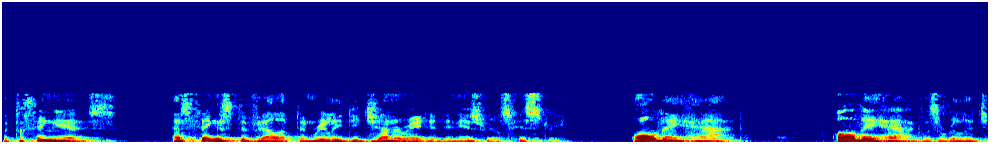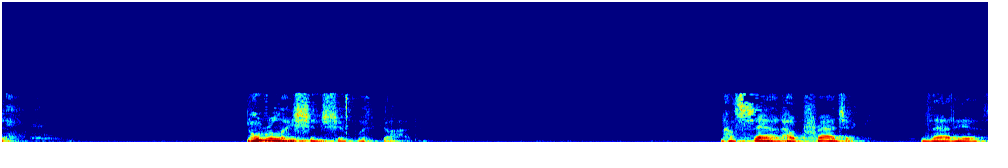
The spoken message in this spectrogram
But the thing is, as things developed and really degenerated in Israel's history, all they had, all they had was a religion. No relationship with God. How sad, how tragic that is.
